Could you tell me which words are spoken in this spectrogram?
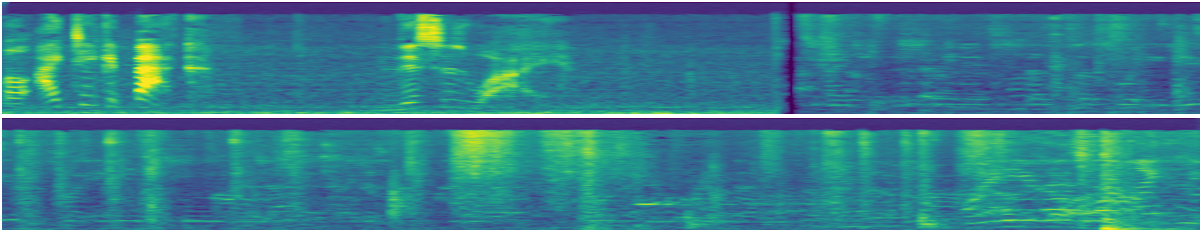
Well, I take it back. This is why. Why do you guys not like me?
